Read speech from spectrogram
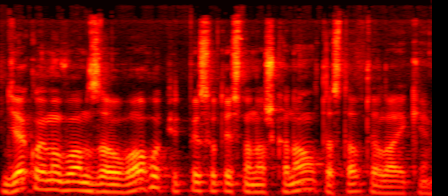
Дякуємо вам за увагу. Підписуйтесь на наш канал та ставте лайки.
